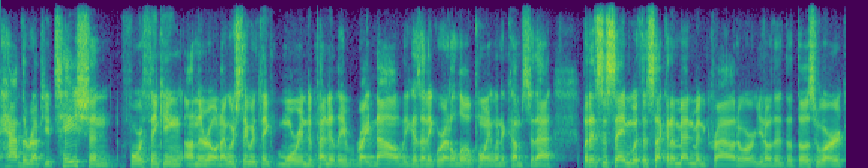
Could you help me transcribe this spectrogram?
have the reputation for thinking on their own. I wish they would think more independently right now because I think we're at a low point when it comes to that. But it's the same with the Second Amendment crowd, or you know, the, the, those who are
